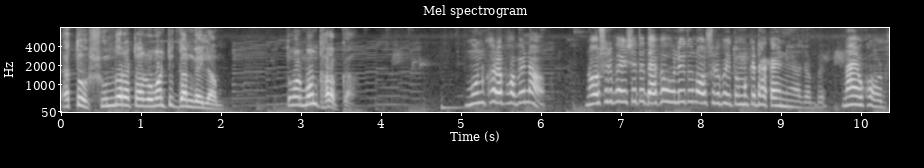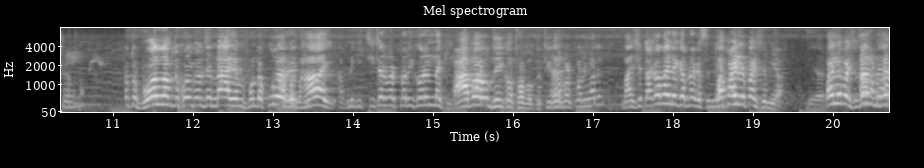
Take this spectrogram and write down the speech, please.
এত সুন্দর একটা রোমান্টিক গান গাইলাম। তোমার মন খারাপ কা? মন খারাপ হবে না। নওশরী ভাইয়ের সাথে দেখা হলেই তো নওশরী ভাই তোমাকে ঢাকায় নিয়ে যাবে নায়ক হওয়ার জন্য। তো বললাম যে কই বলছে না আমি ফোনটা কুড়ে আরে ভাই আপনি কি চিটার বাটপারি করেন নাকি? আবারও দেই কথা বলতো চিটার বাটপারি মানে? মানুষে টাকা পাই নাকি আপনার কাছে হ্যাঁ, পাইলে পাইছে মিয়া। পাইলে পাইছে জান আমরা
